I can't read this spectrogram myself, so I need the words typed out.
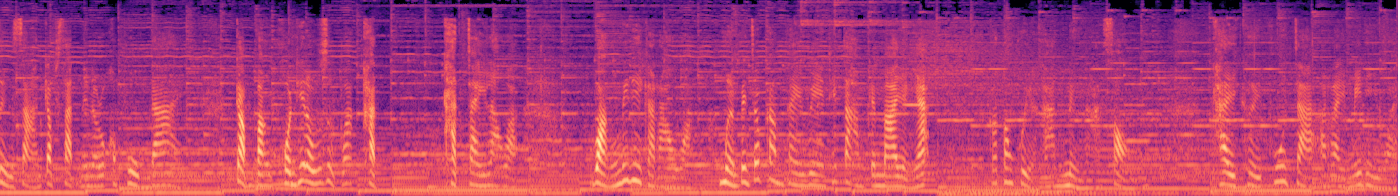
สื่อสารกับสัตว์ในนรกภูมิได้ กับบางคนที่เรารู้สึกว่าขัดขัดใจเราอะหวังไม่ดีกับเราอะเหมือนเป็นเจ้ากรรมนายเวรที่ตามกันมาอย่างเงี้ยก็ต้องคุยกับท่านหนึ่งนะสองใครเคยพูดจาอะไรไม่ดีไว้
